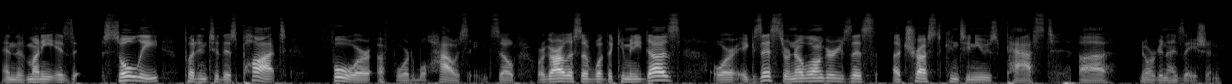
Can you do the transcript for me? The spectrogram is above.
and the money is solely put into this pot for affordable housing. So, regardless of what the committee does, or exists, or no longer exists, a trust continues past uh, an organization.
